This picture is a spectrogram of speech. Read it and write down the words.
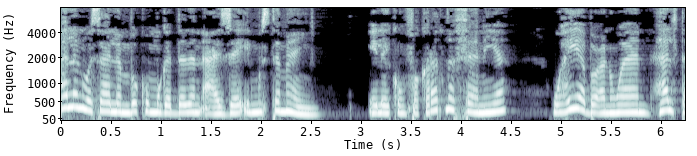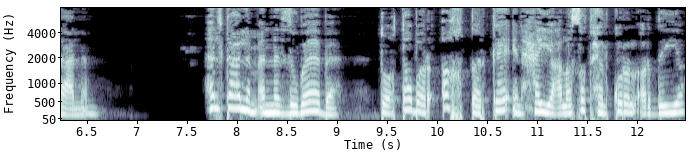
أهلا وسهلا بكم مجددا أعزائي المستمعين إليكم فقرتنا الثانية وهي بعنوان هل تعلم؟ هل تعلم أن الذبابة تعتبر أخطر كائن حي على سطح الكرة الأرضية؟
